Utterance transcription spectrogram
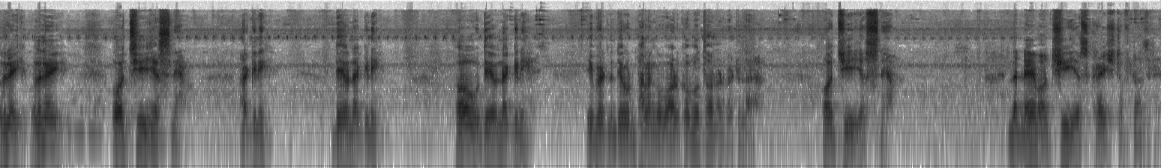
వదిలేయి వదిలేయి. ఓ జీఎస్నే అగ్ని. దేవుని అగ్ని. ఓ దేవుని అగ్ని. ఈ బిడ్డను దేవుడు బలంగా వాడుకోబోతా ఉన్నాడు బిడ్డలారా. ఓ జీఎస్నే the name of Jesus Christ of Nazareth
